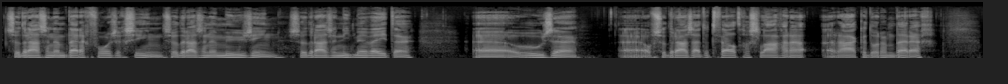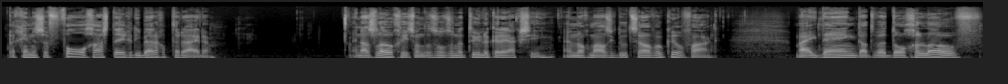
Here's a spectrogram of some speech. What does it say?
zodra ze een berg voor zich zien, zodra ze een muur zien, zodra ze niet meer weten uh, hoe ze, uh, of zodra ze uit het veld geslagen ra raken door een berg, beginnen ze vol gas tegen die berg op te rijden. En dat is logisch, want dat is onze natuurlijke reactie. En nogmaals, ik doe het zelf ook heel vaak. Maar ik denk dat we door geloof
